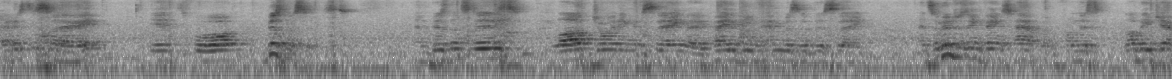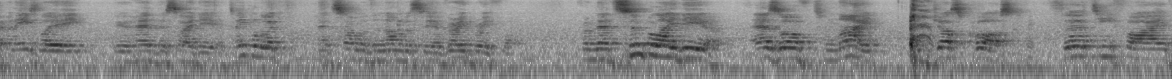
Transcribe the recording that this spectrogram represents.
That is to say, it's for businesses. And businesses love joining this thing, they pay to be members of this thing. And some interesting things happen from this lovely Japanese lady who had this idea. Take a look at some of the numbers here, very briefly. From that simple idea, as of tonight, it just crossed 35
